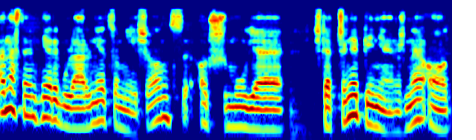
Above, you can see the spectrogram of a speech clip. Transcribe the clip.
a następnie regularnie co miesiąc otrzymuje świadczenie pieniężne od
